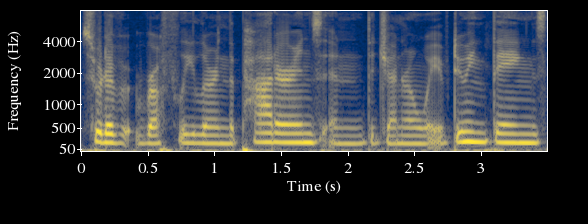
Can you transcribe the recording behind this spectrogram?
sort of roughly learn the patterns and the general way of doing things.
